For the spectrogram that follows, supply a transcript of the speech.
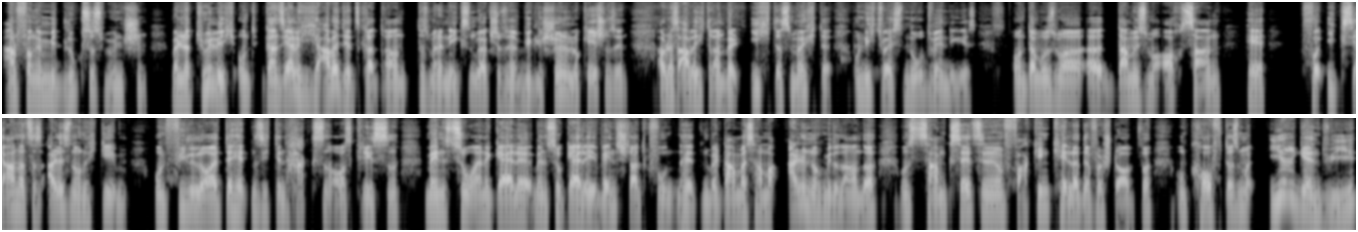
anfangen mit Luxuswünschen. Weil natürlich, und ganz ehrlich, ich arbeite jetzt gerade dran, dass meine nächsten Workshops in einer wirklich schönen Location sind. Aber das arbeite ich dran, weil ich das möchte und nicht, weil es notwendig ist. Und da muss man, äh, da müssen wir auch sagen, hey, vor x Jahren hat es das alles noch nicht gegeben. Und viele Leute hätten sich den Haxen ausgerissen, wenn so eine geile, wenn so geile Events stattgefunden hätten. Weil damals haben wir alle noch miteinander uns zusammengesetzt in einem fucking Keller, der verstaubt war und gehofft, dass wir irgendwie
